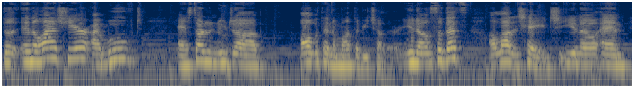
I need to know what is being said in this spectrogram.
the in the last year, I moved and started a new job all within a month of each other. You know, so that's a lot of change. You know, and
